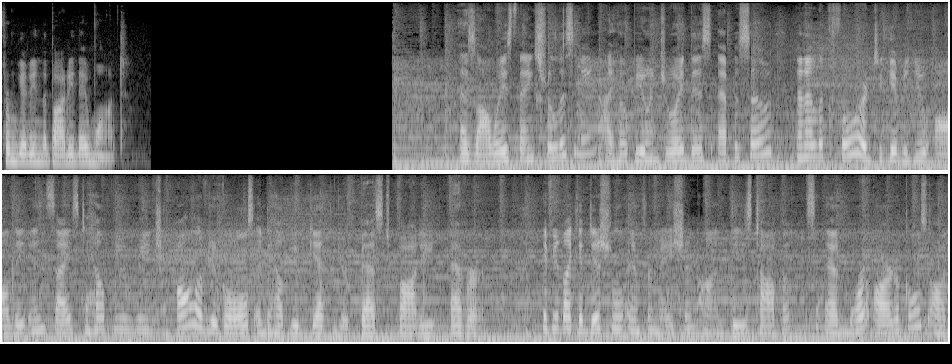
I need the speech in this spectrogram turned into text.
from getting the body they want. As always, thanks for listening. I hope you enjoyed this episode, and I look forward to giving you all the insights to help you reach all of your goals and to help you get your best body ever. If you'd like additional information on these topics and more articles on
